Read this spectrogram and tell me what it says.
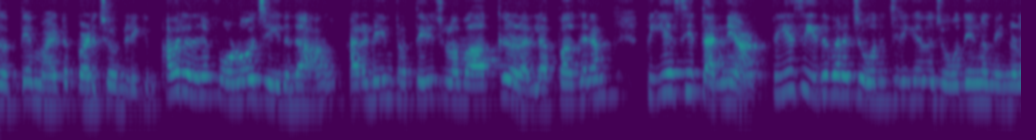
കൃത്യമായിട്ട് പഠിച്ചുകൊണ്ടിരിക്കും. അവരതിനെ ഫോളോ ചെയ്യുന്നത് ആരുടെയും പ്രത്യേകിച്ചുള്ള വാക്കുകളല്ല. പകരം പി എസ് സി തന്നെയാണ്. പി എസ് സി ഇതുവരെ ചോദിച്ചിരിക്കുന്ന ചോദ്യങ്ങൾ നിങ്ങൾ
